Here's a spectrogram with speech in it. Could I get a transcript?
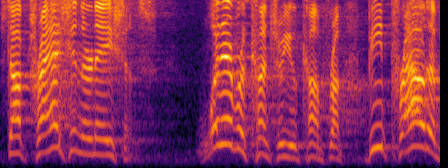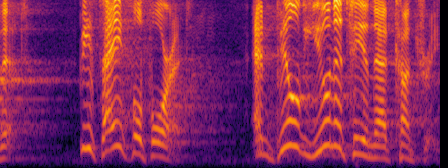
stop trashing their nations. Whatever country you come from, be proud of it, be thankful for it, and build unity in that country.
